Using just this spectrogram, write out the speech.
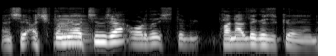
Yani şey açıklamayı Ha. açınca orada işte panelde gözüküyor yani.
